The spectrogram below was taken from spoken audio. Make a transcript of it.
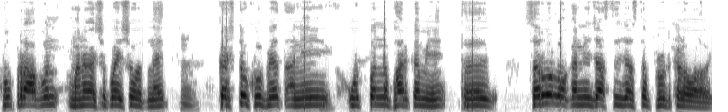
खूप राबून म्हणावे असे पैसे होत नाहीत. कष्ट खूप आहेत आणि उत्पन्न फार कमी आहे. तर सर्व लोकांनी जास्तीत जास्त फ्रूटकडे वळावे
